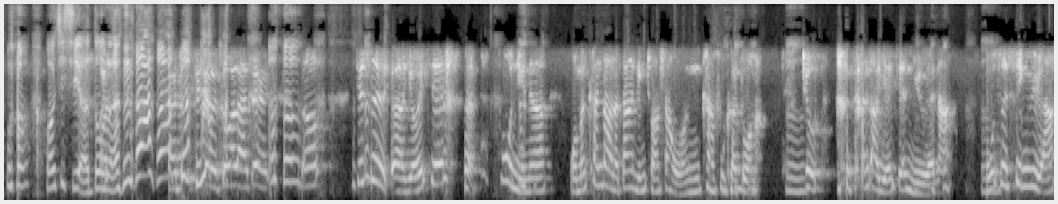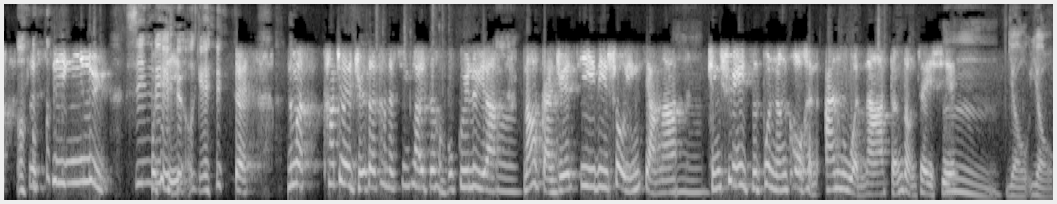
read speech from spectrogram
我我要去洗耳朵了。我去洗耳朵了，对，然后就是呃，有一些 妇女呢，我们看到了，当然临床上我们看妇科多嘛，嗯，就看到有一些女人啊，不是性欲啊，是心率，心率 OK，对，那么她就会觉得她的心跳一直很不规律啊，嗯。然后感觉记忆力受影响啊，嗯。情绪一直不能够很安稳啊，等等这一些。嗯，有有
